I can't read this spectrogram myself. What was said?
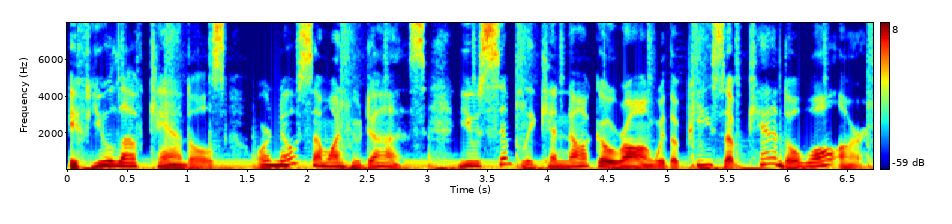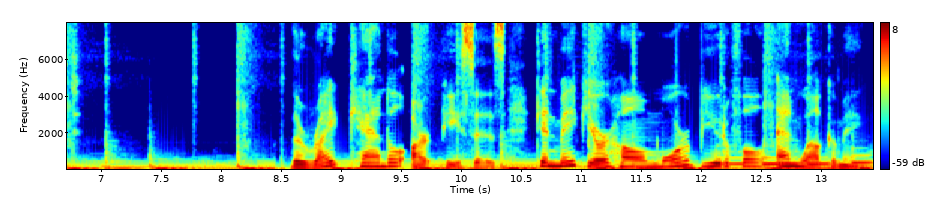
If you love candles or know someone who does, you simply cannot go wrong with a piece of candle wall art. The right candle art pieces can make your home more beautiful and welcoming.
